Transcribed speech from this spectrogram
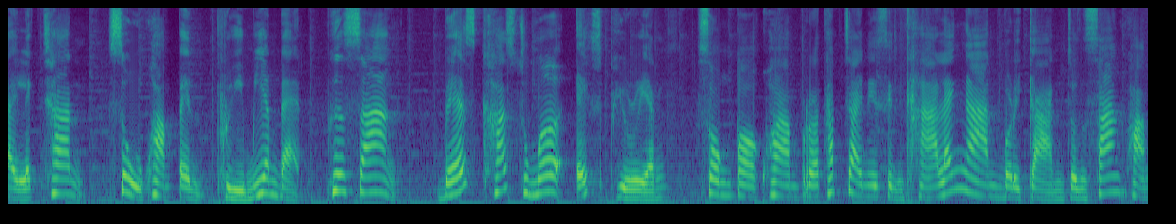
Direction สู่ความเป็น Premium Brand เพื่อสร้าง Best Customer Experience ส่งต่อความประทับใจในสินค้าและงานบริการจนสร้างความ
